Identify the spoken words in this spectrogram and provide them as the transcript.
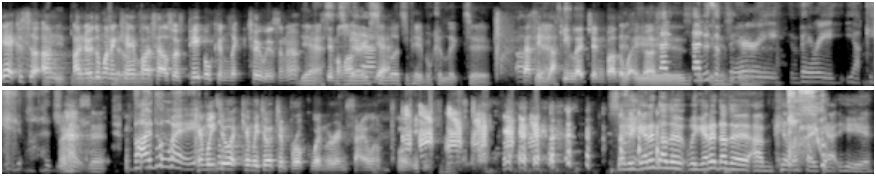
Yeah, because uh, um, I know the one in turn on the Campfire. Tales where people can lick too, isn't it? Yes, Similar? it's very Yeah. similar to people can lick too. Oh, That's a Yeah. yucky legend, by the way, It guys. That- is- that it is a is- very, very yucky legend. Yeah, yeah. By the way, Can we the- do it? Can we do it to Brooke when we're in Salem, please? So we get another we get another um killer fake out here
